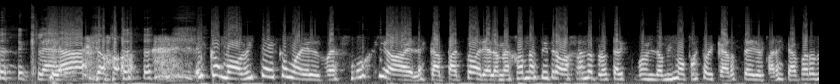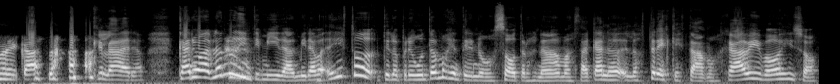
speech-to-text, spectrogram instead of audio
claro. Claro. Es como, viste, es como el refugio, la escapatoria. A lo mejor no estoy trabajando, pero está con lo mismo puesto el cartel para escaparme de casa. Claro. Caro, hablando de intimidad, mira, esto te lo preguntamos entre nosotros nada más, acá los tres que estamos, Javi, vos y yo.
